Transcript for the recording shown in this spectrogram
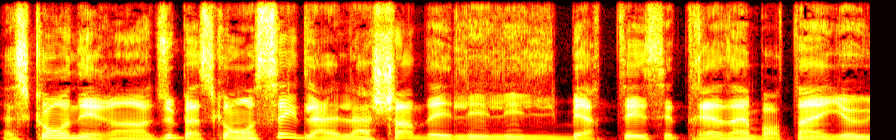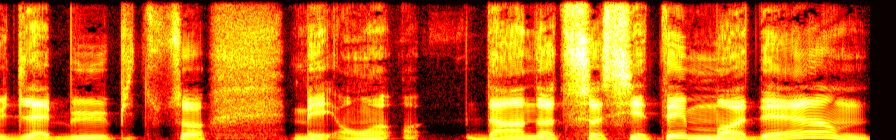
Est-ce qu'on est rendu? Parce qu'on sait que la, charte des libertés, c'est très important. Il y a eu de l'abus, puis tout ça. Mais dans notre société moderne,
